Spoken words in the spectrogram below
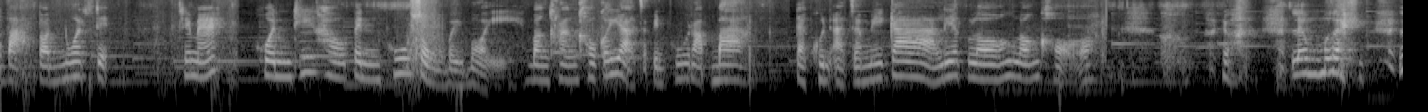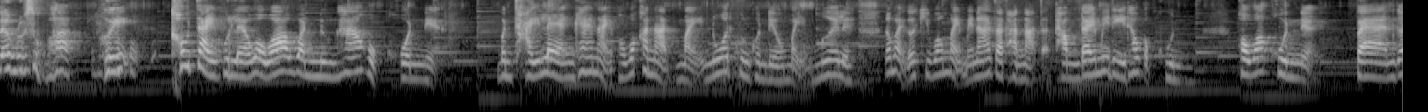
ำบากตอนนวดเสร็จ ใช่ไหมคนที่เขาเป็นผู้ส่งบ่อยๆ บางครั้งเขาก็อยากจะเป็นผู้รับบ้าง แต่คุณอาจจะไม่กล้าเรียกร้องร้องขอ เดี๋ยวเริ่มเมื่อย เริ่มรู้สึกว่า เฮ้ย เข้าใจคุณแล้วว่าว่าวันหนึ่งห้าหกคนเนี่ย มันใช้แรงแค่ไหน เพราะว่าขนาดใหม่นวดคุณคนเดียวใหม่เมื่อยเลย แล้วใหม่ก็คิดว่าใหม่ไม่น่าจะถนัดอะทำได้ไม่ดีเท่ากับคุณ เพราะว่าคุณเนี่ยแฟนก็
